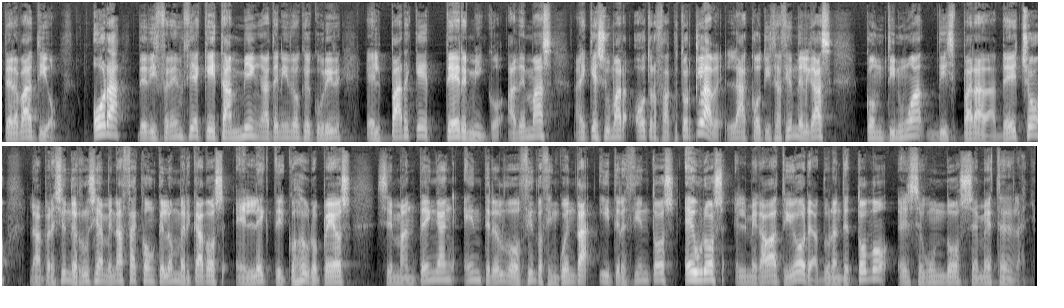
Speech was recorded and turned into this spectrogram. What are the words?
teravatio hora de diferencia que también ha tenido que cubrir el parque térmico. Además, hay que sumar otro factor clave. La cotización del gas continúa disparada. De hecho, la presión de Rusia amenaza con que los mercados eléctricos europeos se mantengan entre los 250 y 300 euros el megavatio hora durante todo el segundo semestre del año.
